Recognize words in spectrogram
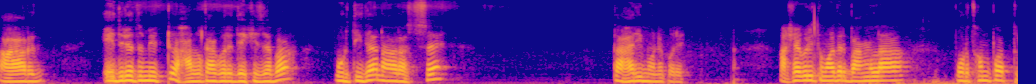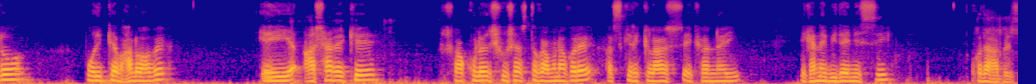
আর এই তুমি একটু হালকা করে দেখে যাবা। প্রতিদান আর হচ্ছে তাহারই মনে করে আশা করি তোমাদের বাংলা প্রথম পত্র পরীক্ষা ভালো হবে। এই আশা রেখে সকলের সুস্বাস্থ্য কামনা করে আজকের ক্লাস এখানেই এখানে বিদায় নিচ্ছি। খোদা হাফেজ।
